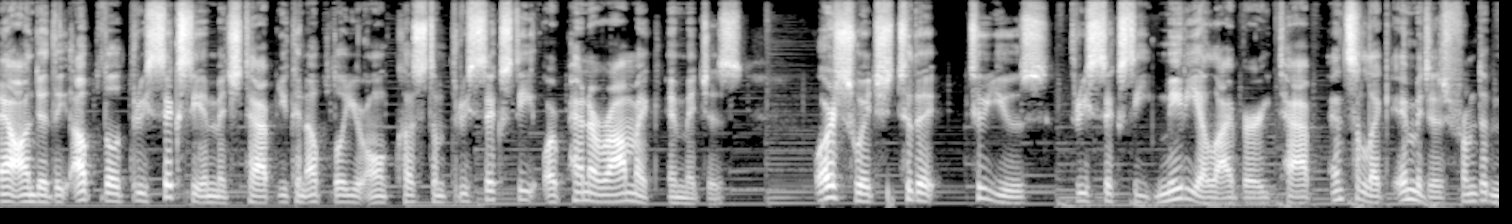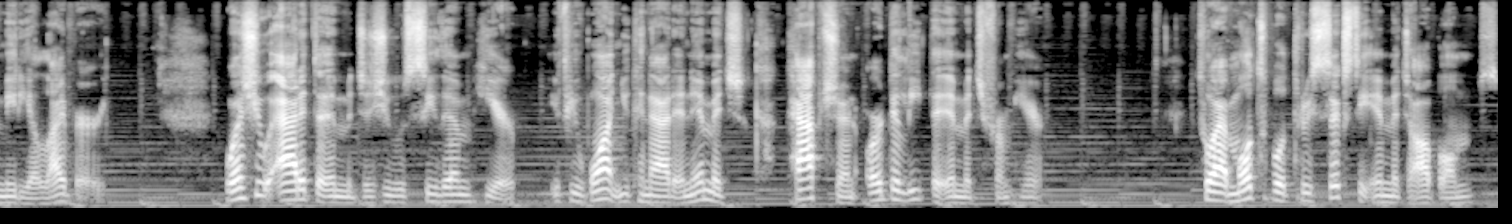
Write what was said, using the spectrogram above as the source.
Now under the Upload 360 image tab, you can upload your own custom 360 or panoramic images, or switch to the to use 360 Media Library tab and select images from the Media Library. Once you added the images, you will see them here. If you want, you can add an image caption or delete the image from here. To add multiple 360 image albums,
